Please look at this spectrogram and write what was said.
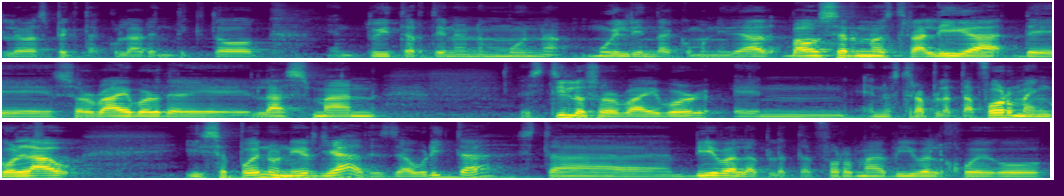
le va espectacular en TikTok, en Twitter tienen una muy linda comunidad. Vamos a hacer nuestra liga de Survivor, de Last Man, estilo Survivor, en, nuestra plataforma, en Golau. Y se pueden unir ya, desde ahorita. Está viva la plataforma, viva el juego.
